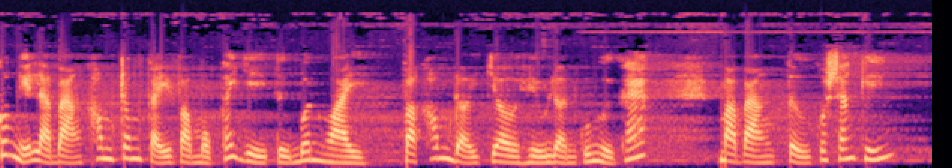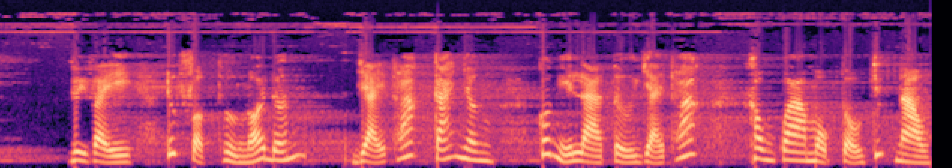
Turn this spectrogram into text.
có nghĩa là bạn không trông cậy vào một cái gì từ bên ngoài và không đợi chờ hiệu lệnh của người khác, mà bạn tự có sáng kiến. Vì vậy, Đức Phật thường nói đến giải thoát cá nhân có nghĩa là tự giải thoát không qua một tổ chức nào.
